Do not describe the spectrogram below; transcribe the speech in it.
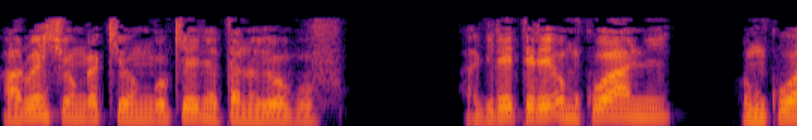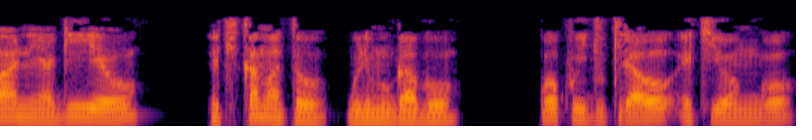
arwenshonga kiongo kenya tano yobufu. Agiretere omkwani omkwani yagiyeo ekikamato guli mugabo gwo kwijukirao ekiongo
